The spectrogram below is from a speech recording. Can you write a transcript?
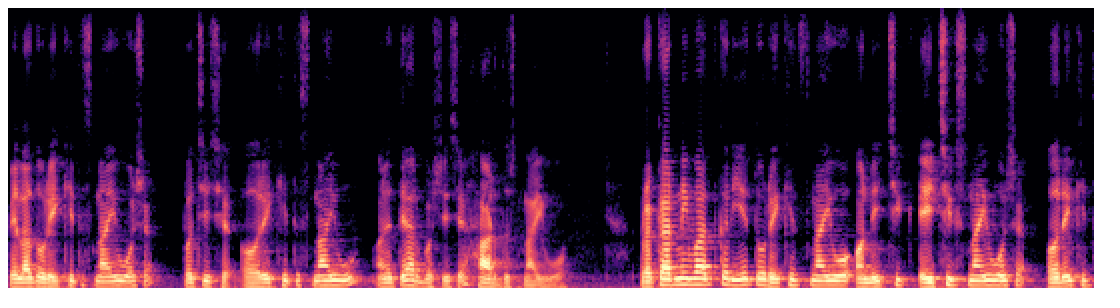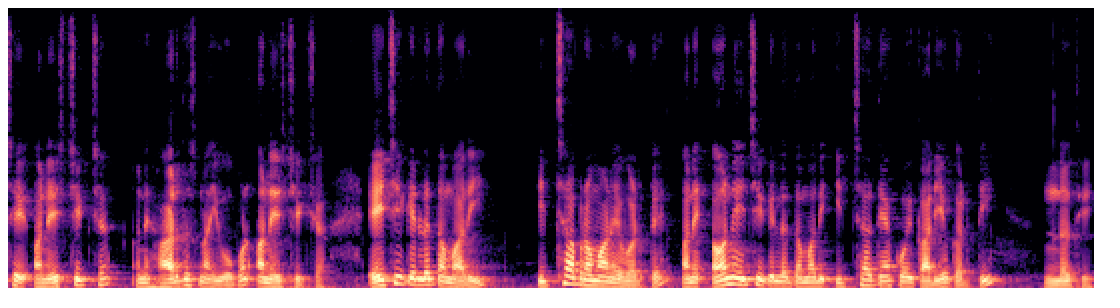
પહેલાં તો રેખિત સ્નાયુઓ છે, પછી છે અરેખિત સ્નાયુઓ અને ત્યાર પછી છે હાર્દ સ્નાયુઓ. પ્રકારની વાત કરીએ તો રેખિત સ્નાયુઓ અનૈચ્છિક, ઐચ્છિક સ્નાયુઓ છે, અરેખિત છે અનૈચ્છિક છે અને હાર્દ સ્નાયુઓ પણ અનૈચ્છિક છે. ઐચ્છિક એટલે તમારી ઈચ્છા પ્રમાણે વર્તે અને અનૈચ્છિક એટલે તમારી ઈચ્છા ત્યાં કોઈ કાર્ય કરતી નથી.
